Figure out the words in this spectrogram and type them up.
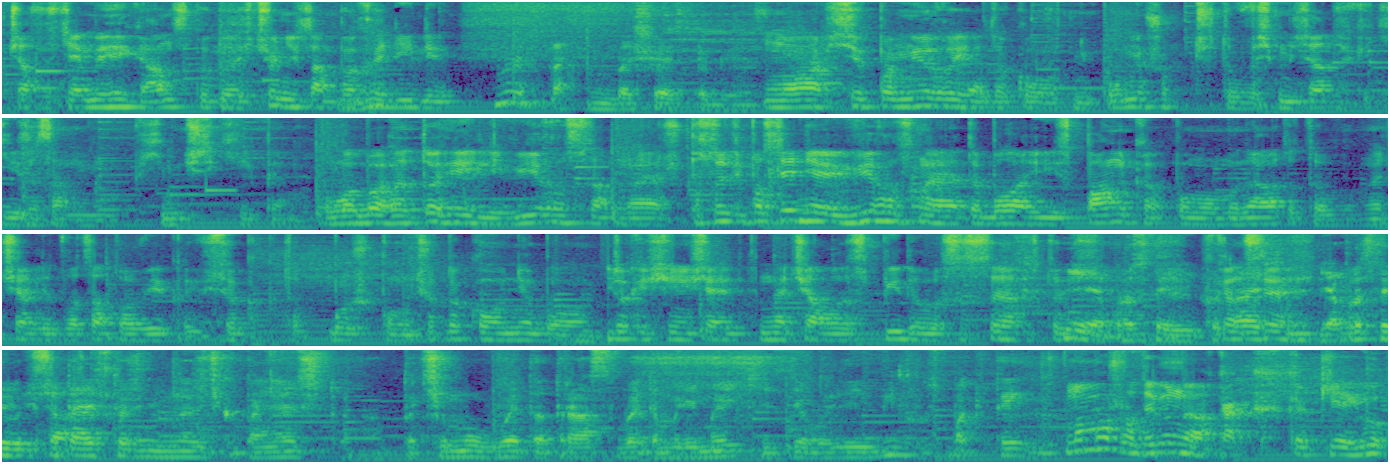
в частности, американскую, то есть, что они там проходили. Ну это так, небольшой СПГС. Ну, а все по миру я такого вот не помню, чтобы что-то в 80-х какие-то там химические прям лаборатории или вирус там, знаешь. По сути, последняя вирусная это была испанка, по-моему, да, вот это в начале 20 века, и все как-то больше помню, что такого не было. И только еще не начало СПИДа в СССР, то Не, есть я просто в пытаюсь, конце я просто и вот 50-х. пытаюсь тоже немножечко понять, что почему в этот раз в этом ремейке сделали вирус, бактерии. Ну, может, вот именно, как, как я говорю,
